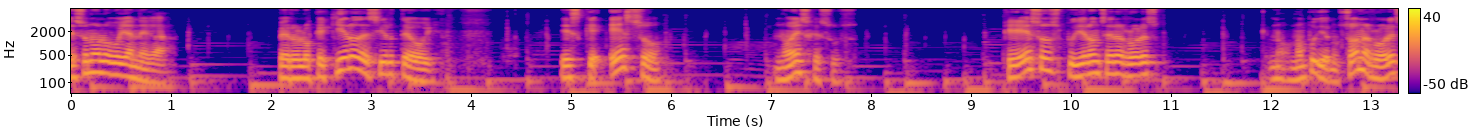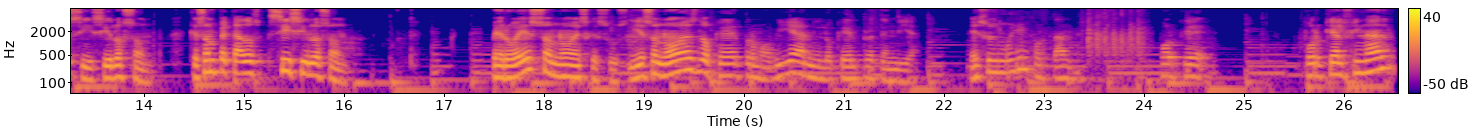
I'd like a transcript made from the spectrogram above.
Eso no lo voy a negar. Pero lo que quiero decirte hoy es que eso no es Jesús. Que esos pudieron ser errores. No, no pudieron. Son errores, sí, sí lo son. Que son pecados, sí, sí lo son. Pero eso no es Jesús. Y eso no es lo que él promovía ni lo que él pretendía. Eso es muy importante. Porque porque al final,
